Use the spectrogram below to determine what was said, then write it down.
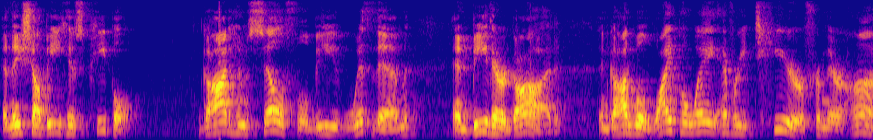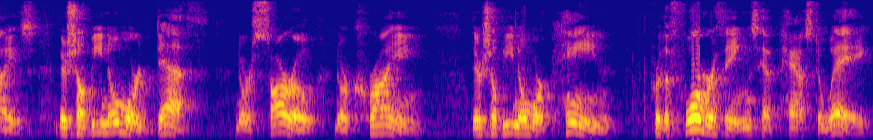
and they shall be his people. God himself will be with them and be their God, and God will wipe away every tear from their eyes. There shall be no more death, nor sorrow, nor crying. There shall be no more pain for the former things have passed away.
